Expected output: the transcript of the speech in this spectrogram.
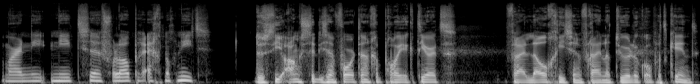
Maar niet, niet eh, voorlopig echt nog niet. dus die angsten die zijn voortaan geprojecteerd vrij logisch en vrij natuurlijk op het kind.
